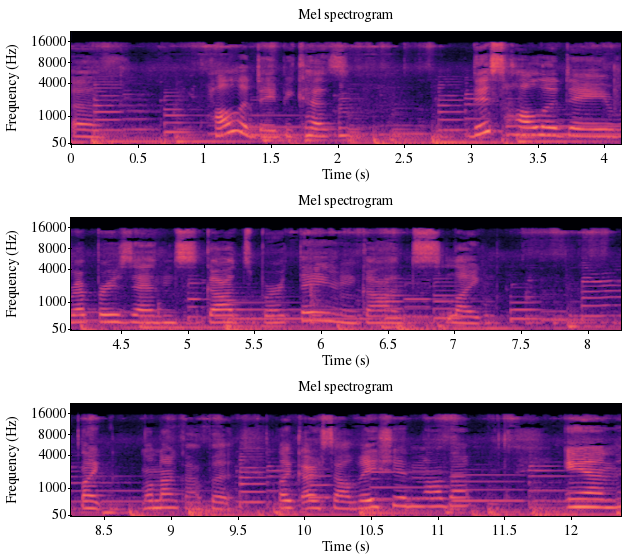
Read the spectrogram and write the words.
of holiday because this holiday represents God's birthday and God's like like well not God but like our salvation and all that. And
